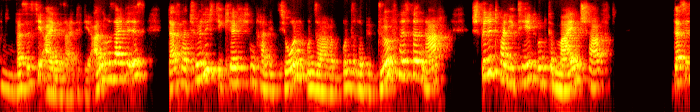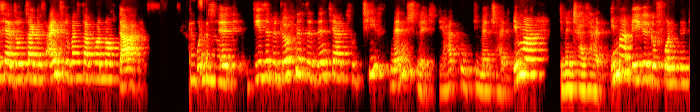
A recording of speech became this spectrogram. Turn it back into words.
Hm. Das ist die eine Seite. Die andere Seite ist, dass natürlich die kirchlichen Traditionen unsere, unsere Bedürfnisse nach Spiritualität und Gemeinschaft, das ist ja sozusagen das Einzige, was davon noch da ist. Ganz und genau. äh, diese Bedürfnisse sind ja zutiefst menschlich. Die hatten die Menschheit immer. Die Menschheit hat immer Wege gefunden,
